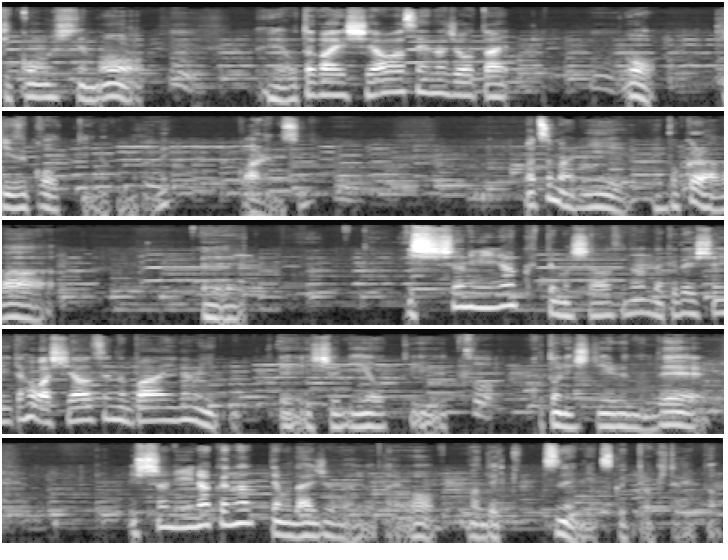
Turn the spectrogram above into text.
離婚しても、うん。えお互い幸せな状態うん。を築こうっていうのがね、こうあるんですよね、まあ、つまりえ僕らは、えー一緒にいなくても幸せなんだけど一緒にいた方が幸せな場合のみ、えー一緒にいようっていう。ことにしているので一緒にいなくなっても大丈夫な状態を、まあ、でき常に作っておきたいと、ま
